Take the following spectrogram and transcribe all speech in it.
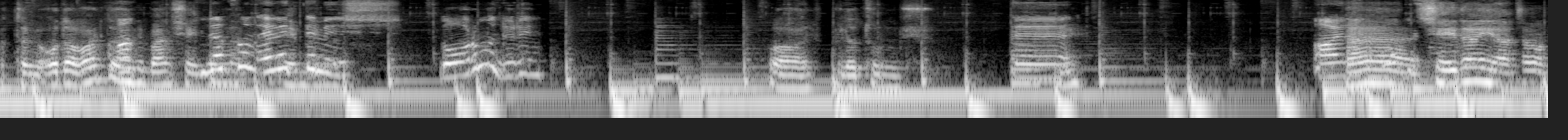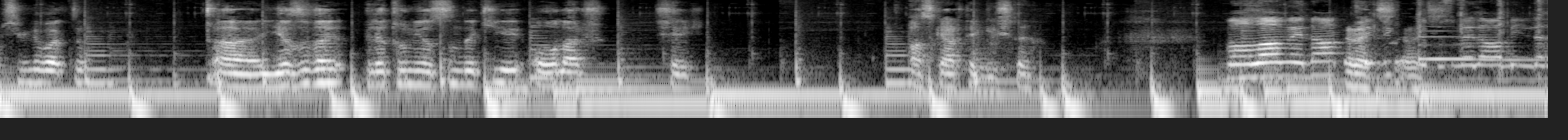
Ha, Tabii o da var da Ama hani ben şeyden Platon evet demiş. Doğru mu Dürin? Vay Platon'muş. Ee, aynen. Ha, şeyden ya tamam şimdi baktım. Aa, yazıda Platon yazısındaki oğlar şey asker teki işte. Vallahi Veda Evet, tebrik evet. ediyoruz. Veda bildi.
